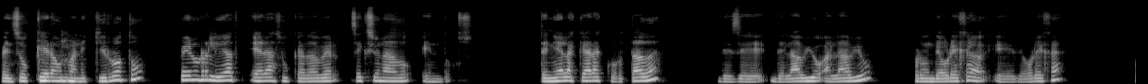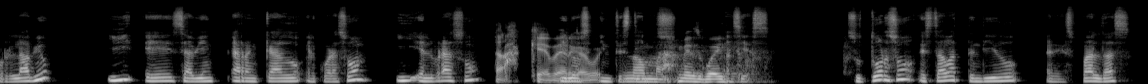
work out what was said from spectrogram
Pensó que era un maniquí roto, pero en realidad era su cadáver seccionado en dos. Tenía la cara cortada, desde de labio a labio, perdón, de oreja, eh, de oreja por el labio, y eh, se habían arrancado el corazón y el brazo Ah, qué y verga, los güey. intestinos. No mames, güey. Así es. Su torso estaba tendido de espaldas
